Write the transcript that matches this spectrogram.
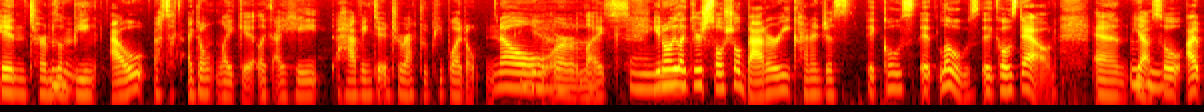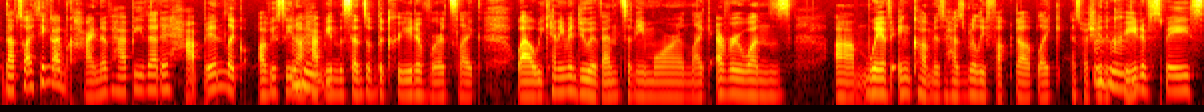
in terms Mm-hmm. of being out, it's like I don't like it. Like I hate having to interact with people I don't know or Yeah, like you know, like your social battery kind of just it goes it lows it goes down and yeah Mm-hmm. so i that's why i think i'm kind of happy that it happened like obviously not Mm-hmm. happy in the sense of the creative where it's like wow we can't even do events anymore and like everyone's um, way of income is has really fucked up like especially in the Mm-hmm. creative space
